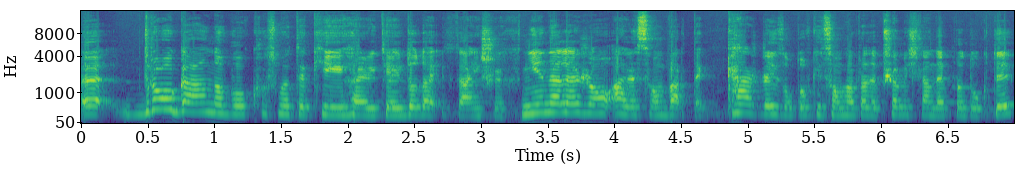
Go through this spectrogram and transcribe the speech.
E, Droga, no bo kosmetyki Heritage do daj- tańszych nie należą, ale są warte każdej złotówki, są naprawdę przemyślane produkty.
